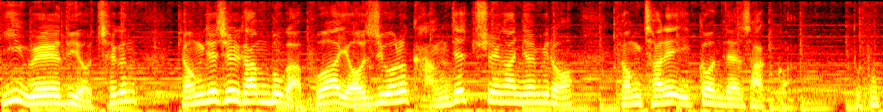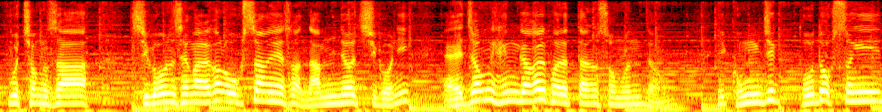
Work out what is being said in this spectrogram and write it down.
이 외에도요, 최근 경제실 간부가 부하 여직원을 강제 추행한 혐의로 경찰에 입건된 사건, 또 북부청사 직원생활관 옥상에서 남녀 직원이 애정 행각을 벌였다는 소문 등 이 공직 도덕성이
